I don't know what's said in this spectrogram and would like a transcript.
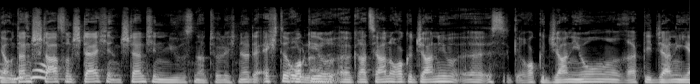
Ja, und dann so. Stars und Sternchen, Sternchen-News natürlich, ne? Der echte Oh Rocky, nein. äh, Graziano Rocchigiani äh, ist Rocchigiano, Rocchigiani,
